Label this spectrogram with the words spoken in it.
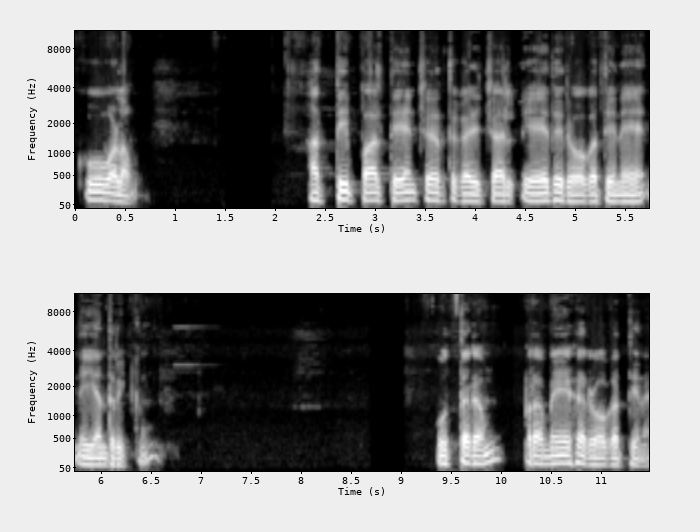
കൂവളം. അത്തിപ്പാൽ തേൻ ചേർത്ത് കഴിച്ചാൽ ഏത് രോഗത്തിനെ നിയന്ത്രിക്കും? ഉത്തരം പ്രമേഹ രോഗത്തിന്.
